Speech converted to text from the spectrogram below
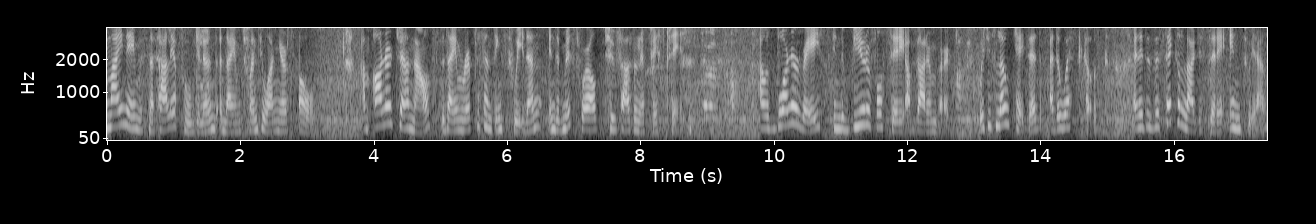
My name is Natalia Fogelund and I am 21 years old. I'm honored to announce that I am representing Sweden in the Miss World 2015. I was born and raised in the beautiful city of Gothenburg, which is located at the west coast, and it is the second largest city in Sweden.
